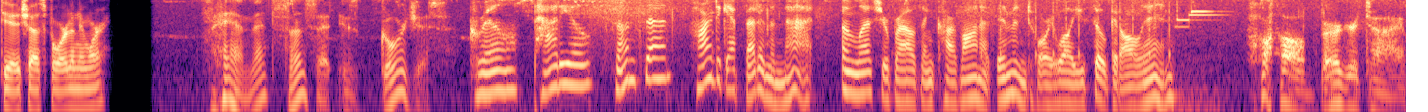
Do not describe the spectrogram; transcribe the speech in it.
DHS board anymore. Man, that sunset is gorgeous. Grill, patio, sunset. Hard to get better than that. Unless you're browsing Carvana's inventory while you soak it all in. Oh, burger time.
